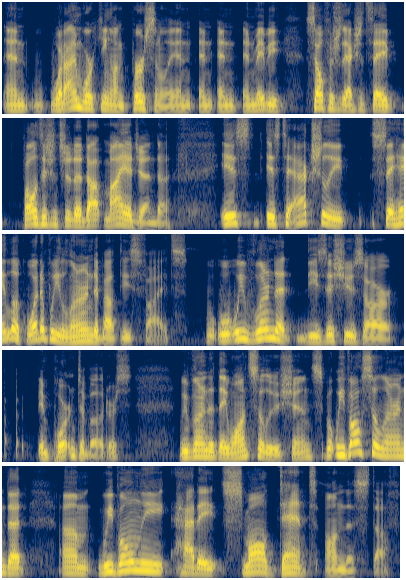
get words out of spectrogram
And what I'm working on personally, and and and and maybe selfishly, I should say, politicians should adopt my agenda, is is to actually say, hey, look, what have we learned about these fights? well, we've learned that these issues are important to voters. We've learned that they want solutions, but we've also learned that um, we've only had a small dent on this stuff.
